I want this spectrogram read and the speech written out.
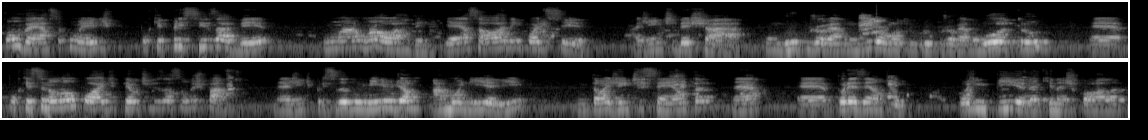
conversa com eles porque precisa haver uma, uma ordem. E essa ordem pode ser a gente deixar um grupo jogar num dia, outro grupo jogar no outro, é, porque senão não pode ter utilização do espaço. Né? A gente precisa de um mínimo de harmonia ali. Então a gente senta, né? É, por exemplo, Olimpíada aqui na escola,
